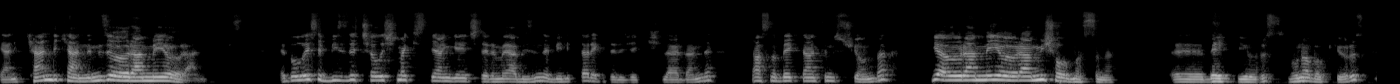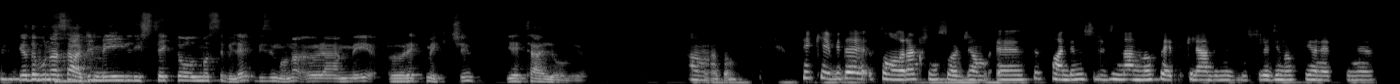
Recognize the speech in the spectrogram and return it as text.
Yani kendi kendimize öğrenmeyi öğrendik. biz. E, dolayısıyla bizde çalışmak isteyen gençlerin veya bizimle birlikte hareket edecek kişilerden de aslında beklentimiz şu yönde. Ya öğrenmeyi öğrenmiş olmasını e, bekliyoruz. Buna bakıyoruz. Ya da buna sadece mailli istekli olması bile bizim ona öğrenmeyi öğretmek için yeterli oluyor. Anladım. Peki bir de son olarak şunu soracağım. Ee, siz pandemi sürecinden nasıl etkilendiniz? Bu süreci nasıl yönettiniz?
